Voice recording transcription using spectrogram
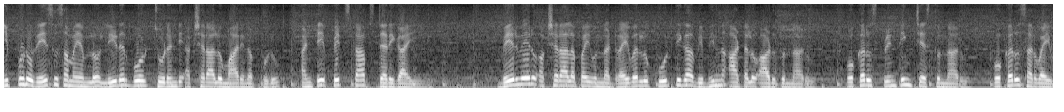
ఇప్పుడు రేసు సమయంలో లీడర్ బోర్డ్ చూడండి అక్షరాలు మారినప్పుడు అంటే పిట్ స్టాప్స్ జరిగాయి. వేర్వేరు అక్షరాలపై ఉన్న డ్రైవర్లు పూర్తిగా విభిన్న ఆటలు ఆడుతున్నారు. ఒకరు స్ప్రింటింగ్ చేస్తున్నారు. ఒకరు సర్వైవ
